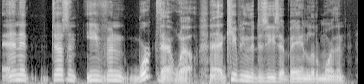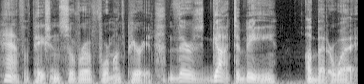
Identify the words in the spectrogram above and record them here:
And it doesn't even work that well, uh, keeping the disease at bay in little more than half of patients over a four-month period. There's got to be a better way.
